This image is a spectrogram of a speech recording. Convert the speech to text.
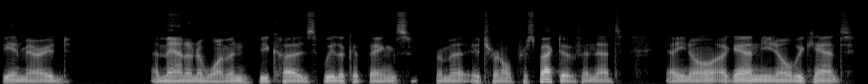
being married, a man and a woman, because we look at things from an eternal perspective, and that you know, again, you know, we can't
